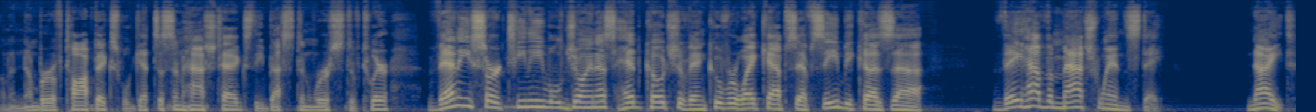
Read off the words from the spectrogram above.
on a number of topics. We'll get to some hashtags, the best and worst of Twitter. Vanni Sartini will join us, head coach of Vancouver Whitecaps FC, because uh, they have a match Wednesday night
